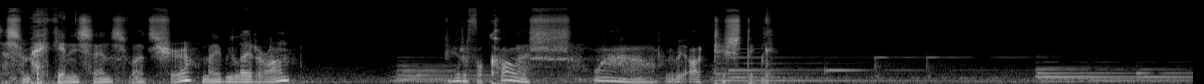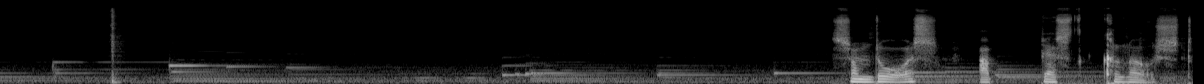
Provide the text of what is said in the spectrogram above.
Doesn't make any sense, but sure, maybe later on. Beautiful colors. Wow, really artistic. Some doors are best closed.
